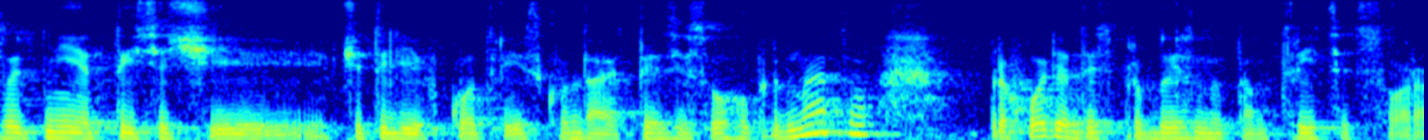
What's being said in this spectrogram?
з однієї тисячі вчителів, котрі складають тест зі свого предмету, приходять десь приблизно там 30-40.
